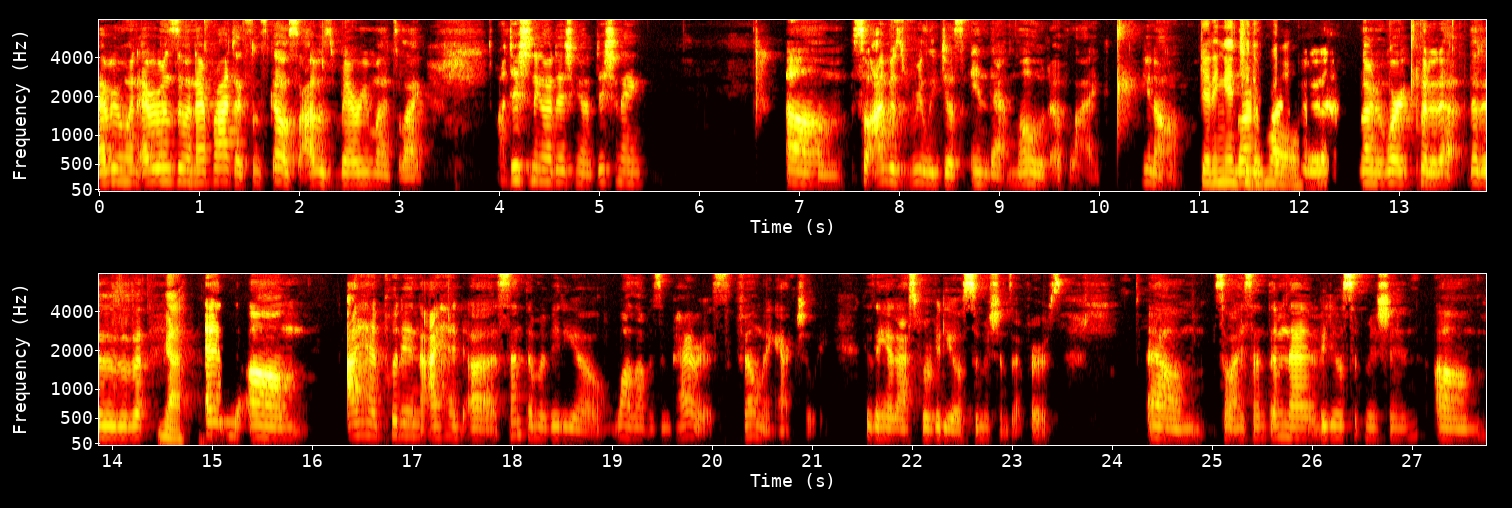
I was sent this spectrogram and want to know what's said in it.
Everyone, everyone's doing their projects. Let's go. So I was very much like auditioning, auditioning, auditioning. Um, so I was really just in that mode of like, you know, Getting into the work, role. up, learn to work, put it up. Da, da, da. Yeah. And um, I had put in, I had uh, sent them a video while I was in Paris filming, actually, because they had asked for video submissions at first. Um, so I sent them that video submission, um,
